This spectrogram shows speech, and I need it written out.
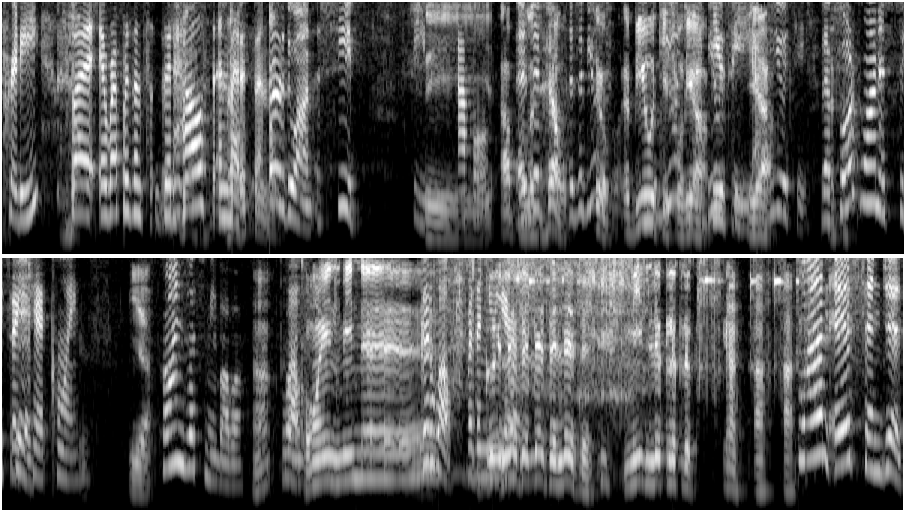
pretty, but it represents good health and medicine. Third one is seeb. See, Apple. Apple Is is, it- health. is it beautiful? Too. Uh, beautiful, Beauty, yeah. Beauty. yes. Beauty. The fourth one is sikke. Seke coins. Yeah. Coins, what's mean, Baba? Huh? Wealth. Coin mean. Uh, Good wealth for the new Good, year. listen, listen, listen. Mean, look, look, look. Ah, ah, ah. One is Sinjid.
